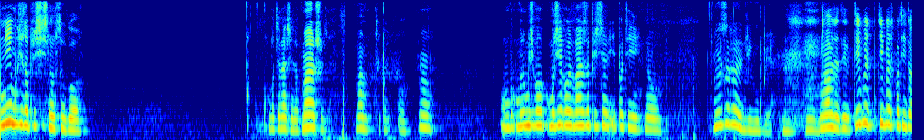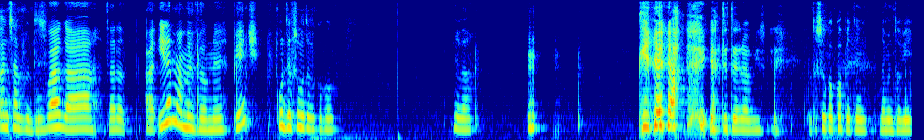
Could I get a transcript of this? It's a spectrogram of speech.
nie musisz to przycisnąć tylko. Bo ty na końcu. Masz. Mam, czekaj. O. No. Musimy musi podważyć zapisać i po ty, no. Nie zaradzi głupie. Dobrze, ty, ty, ty, ty bez po ty do enchantu. Ty. Uwaga. Zaraz. A ile mamy wełny? Pięć? Kurde, w sumie to wykopał. Nie wiem. jak ty to robisz? To szybko kopię tym diamentowi.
